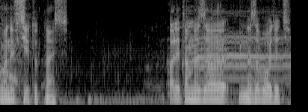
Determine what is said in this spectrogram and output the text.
Вони всі тут, Настя. Палі там не, за... не заводять.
